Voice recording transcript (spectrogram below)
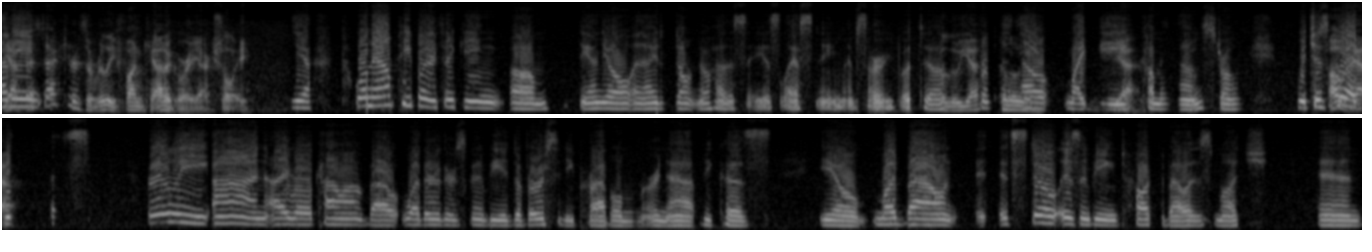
I yeah, mean, best actor is a really fun category actually. Yeah. Well, now people are thinking um, Daniel, and I don't know how to say his last name. I'm sorry, but uh, Kaluuya. from Kaluuya. out might be Yeah. coming on strong, which is Oh, good. yeah. Because early on, I wrote a column about whether there's going to be a diversity problem or not, because you know, Mudbound it, it still isn't being talked about as much, and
